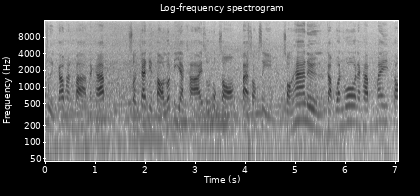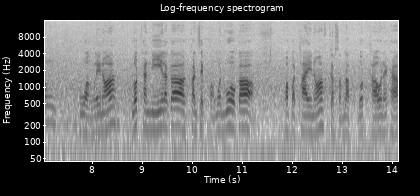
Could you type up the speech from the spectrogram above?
459,000 บาทนะครับ สนใจติดต่อรถดีอยากขาย 062 824 251 กับวันโวนะครับ ไม่ต้องห่วงเลยเนาะ รถคันนี้แล้วก็คอนเซปต์ของ Volvo ก็ ความปลอดภัยเนาะกับสำหรับรถเขานะครับ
